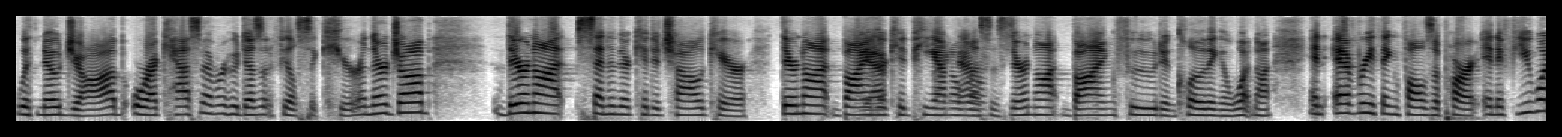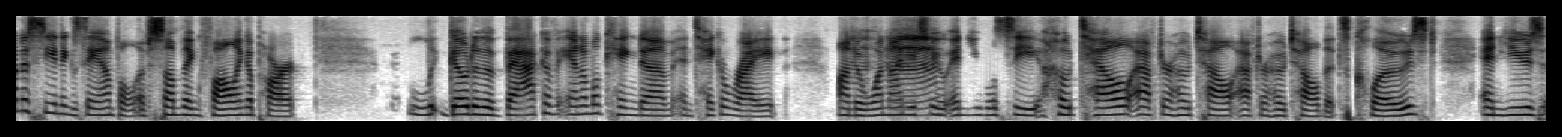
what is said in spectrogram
with no job or a cast member who doesn't feel secure in their job, they're not sending their kid to childcare. They're not buying their kid piano lessons. They're not buying food and clothing and whatnot. And everything falls apart. And if you want to see an example of something falling apart, l- go to the back of Animal Kingdom and take a right onto Mhm. 192 and you will see hotel after hotel after hotel that's closed and use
